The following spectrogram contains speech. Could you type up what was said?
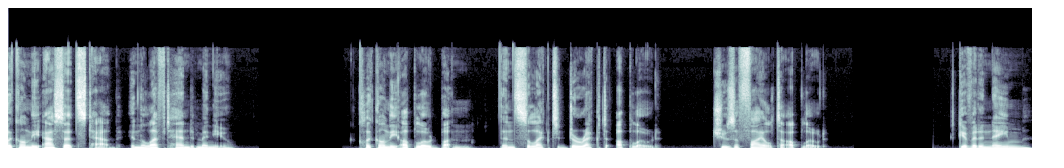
Click on the Assets tab in the left-hand menu. Click on the Upload button, then select Direct Upload. Choose a file to upload. Give it a name,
